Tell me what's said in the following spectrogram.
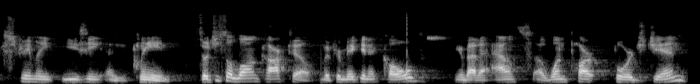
extremely easy and clean. So it's just a long cocktail. If you're making it cold, you're about an ounce, uh, one part Ford's gin,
